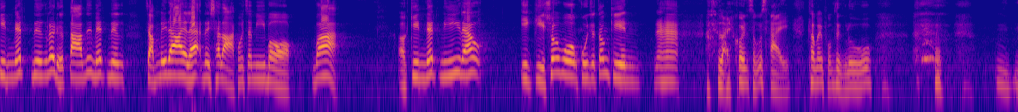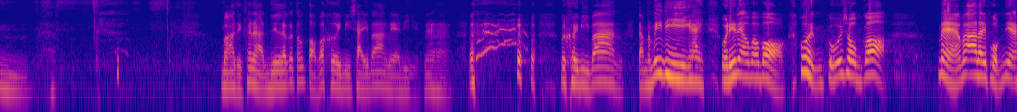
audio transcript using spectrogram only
กินเม็ดหนึ่งแล้วเดี๋ยวตามด้วยเม็ดหนึ่งจำไม่ได้แล้วในฉลากมันจะมีบอกว่ากินเม็ดนี้แล้วอีกกี่ชั่วโมงคุณจะต้องกินนะฮะหลายคนสงสัยทำไมผมถึงรู้ อืม มาถึงขนาดนี้แล้วก็ต้องตอบว่าเคยมีใช้บ้างในอดีตนะฮะมันเคยมีบ้าง แต่มันไม่ดีไง วันนี้เรามาบอกคุณผู้ชมก็แหมมาอะไรผมเนี่ย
